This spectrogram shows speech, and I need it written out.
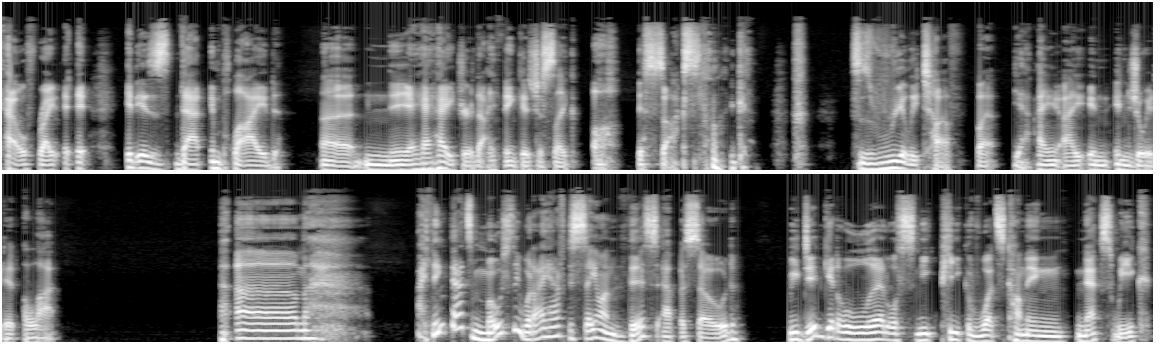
health right? It, it, it is that implied uh nature that i think is just like oh this sucks like this is really tough but yeah i i in, enjoyed it a lot um I think that's mostly what I have to say on this episode. We did get a little sneak peek of what's coming next week.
